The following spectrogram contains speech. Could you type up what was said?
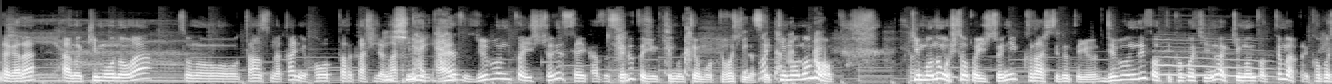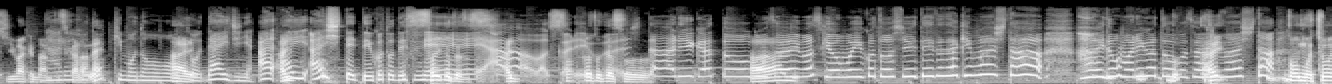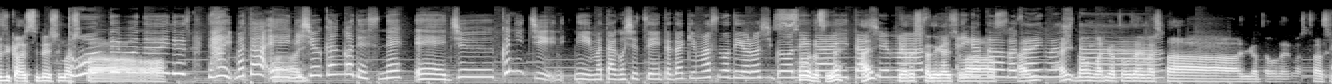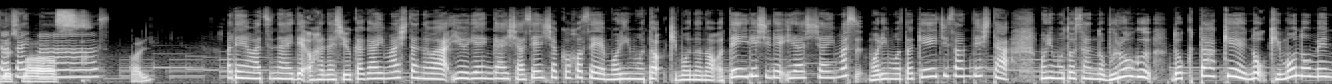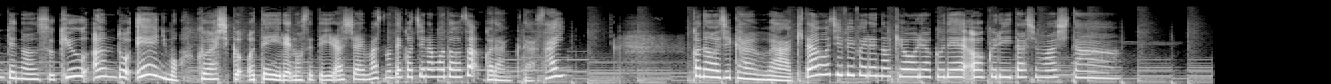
だからあの着物はそのタンスの中に放ったらかしじゃなくて、絶えず自分と一緒に生活してるという気持ちを持ってほしいんですよ。着物も着物も人と一緒に暮らしてるという自分にとって心地いいのは着物にとってもやっぱり心地いいわけなんですからね。着物を大事に、はい、愛愛してっていうことですね。そういうことです。はい、わかりました。ありがとうございます。今日もいいことを教えていただきました。はい、どうもありがとうございました。はい、どうも長時間失礼しました。とんでもないです。はい、また、えー、2週間後ですね、えー、19日にまたご出演いただきますのでよろしくお願いいたします。すねはい、よろしくお願いします。ありがとうございました。はい、どうもありがとうございました。ありがとうございました。失礼します。はい。お電話つないでお話伺いましたのは有限会社染色補正森本着物のお手入れ師でいらっしゃいます森本圭一さんでした森本さんのブログドクター K の着物メンテナンス Q&A にも詳しくお手入れ載せていらっしゃいますのでこちらもどうぞご覧くださいこのお時間は北大路ビブレの協力でお送りいたしました。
